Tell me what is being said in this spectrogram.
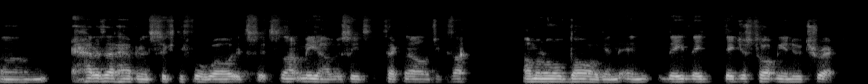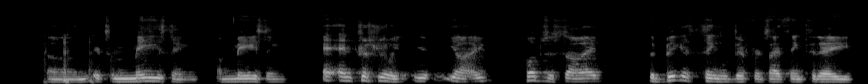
Um, how does that happen in 64? Well, it's it's not me, obviously, it's the technology because I'm an old dog and, and they, they, they just taught me a new trick. Um, it's amazing, amazing. And, and Chris, really, you know, clubs aside, the biggest single difference I think today,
